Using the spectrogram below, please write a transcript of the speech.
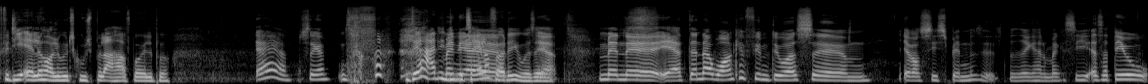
fordi alle Hollywood-skuespillere har haft bøjle på. Ja, ja sikkert. Det har de, de betaler for det i USA. Ja. Men øh, ja, den der Wonka-film, det er jo også... Øh, jeg vil også sige spændende, det ved jeg ikke, hvad man kan sige. Altså, det er jo...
